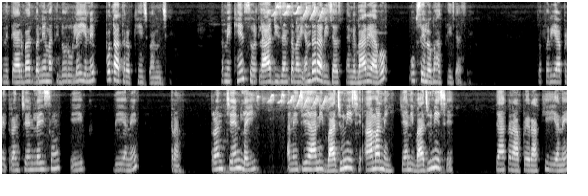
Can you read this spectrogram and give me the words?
અને ત્યારબાદ બંનેમાંથી દોરું લઈ અને પોતા તરફ ખેંચવાનું છે. તમે ખેંચશો એટલે આ ડિઝાઇન તમારી અંદર આવી જશે અને બારે આવો ઉપસેલો ભાગ થઈ જશે. તો ફરી આપણે ત્રણ ચેન લઈશું. એક, બે અને ત્રણ. ત્રણ ચેન લઈ અને જે આની બાજુની છે, આમાં નહીં, જે આની બાજુની છે, ત્યાં આગળ આપણે રાખી અને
